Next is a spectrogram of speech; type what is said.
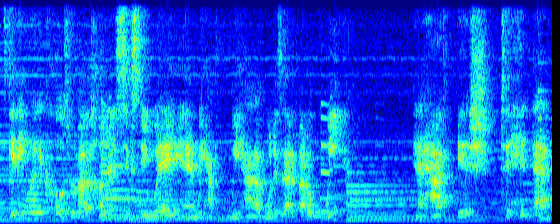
It's getting really close. We're about 160 away and we have, we have what is that, about a week and a half-ish to hit that.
